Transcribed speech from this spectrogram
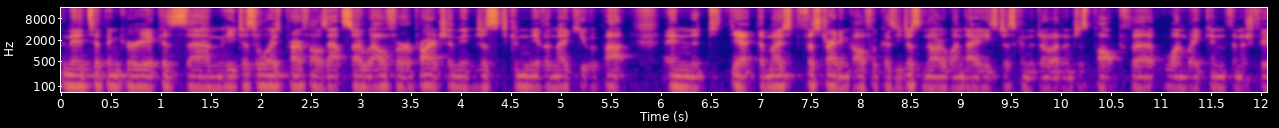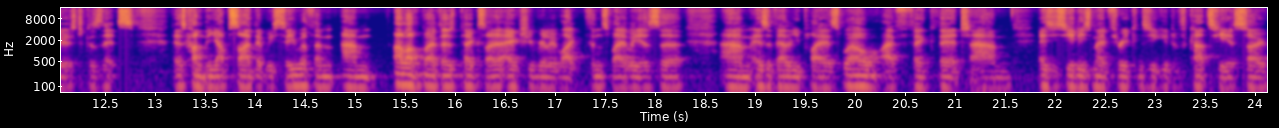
in their tipping career because um, he just always profiles out so well for approach and then just can never make you a putt. And it, yeah, the most frustrating golfer because you just know one day he's just going to do it and just pop for one week and finish first because that's that's kind of the upside that we see with him. Um, I love both those picks. I actually really like Vince Whaley as a um, as a value play as well. I think that, um, as you said, he's made three consecutive cuts here. So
